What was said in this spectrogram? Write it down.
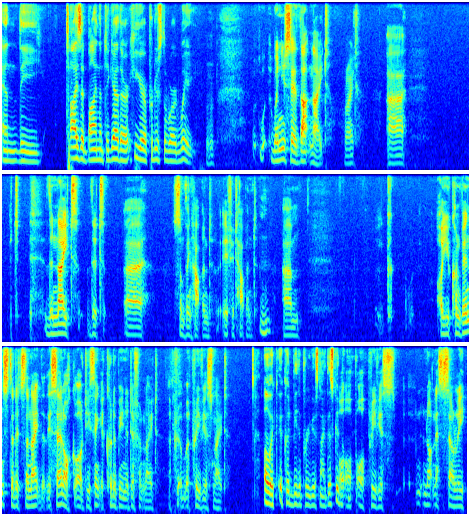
and the ties that bind them together here produce the word we. W- When you say that night, right? Uh, the night that uh, something happened, if it happened, um, c- are you convinced that it's the night that they said, or, or do you think it could have been a different night, a, pre- a previous night, Oh, it, it could be the previous night. This could or, or, or previous, not necessarily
